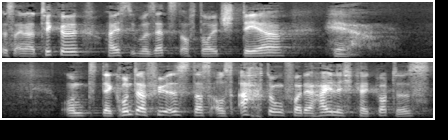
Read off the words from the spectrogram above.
ist ein Artikel, heißt übersetzt auf Deutsch der Herr. Und der Grund dafür ist, dass aus Achtung vor der Heiligkeit Gottes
